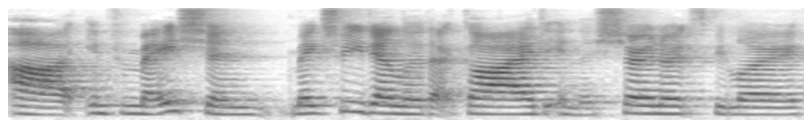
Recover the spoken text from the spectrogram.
uh, information, make sure you download that guide in the show notes below.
